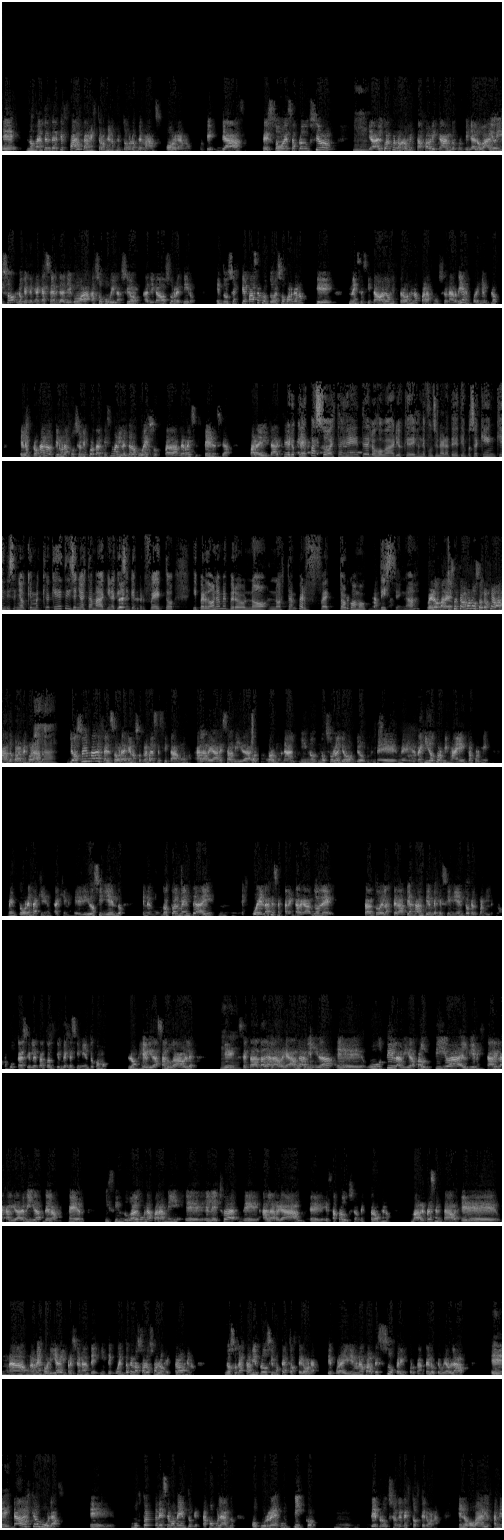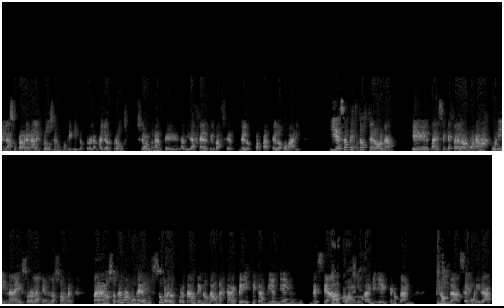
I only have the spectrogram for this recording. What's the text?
eh, nos da a entender que faltan estrógenos en todos los demás órganos, porque ya cesó esa producción y ya el cuerpo no los está fabricando, porque ya el ovario hizo lo que tenía que hacer, ya llegó a su jubilación, ha llegado a su retiro. Entonces, ¿qué pasa con todos esos órganos que necesitaban los estrógenos para funcionar bien? Por ejemplo, el estrógeno tiene una función importantísima a nivel de los huesos, para darle resistencia, para evitar que... ¿Pero qué le pasó a esta gente de los ovarios que dejan de funcionar antes de tiempo? O sea, ¿quién, quién diseñó, qué, qué es este diseño de esta máquina que dicen que es perfecto? Y perdóname, pero no, no es tan perfecto como dicen, ¿ah? Bueno, para eso estamos nosotros trabajando, para mejorarlo. Yo soy una defensora de que nosotros necesitamos alargar esa vida hormonal. Y no, no solo yo, yo me, me he regido por mis maestros, por mis mentores a, quien, a quienes he ido siguiendo en el mundo actualmente hay mm, escuelas que se están encargando de tanto de las terapias antienvejecimiento, que no nos gusta decirle tanto antienvejecimiento como longevidad saludable, que se trata de alargar la vida eh, útil, la vida productiva, el bienestar y la calidad de vida de la mujer. Y sin duda alguna, para mí, eh, el hecho de, alargar eh, esa producción de estrógeno va a representar eh, una, una, mejoría impresionante. Y te cuento que no solo son los estrógenos, nosotras también producimos testosterona, que por ahí viene una parte súper importante de lo que voy a hablar. Eh, cada vez que ovulas, eh, justo en ese momento que estás ovulando, ocurre un pico mm, de producción de testosterona en los ovarios. También las suprarrenales producen un poquitito, pero la mayor producción durante la vida fértil va a ser de los, por parte de los ovarios. Y esa testosterona que parece que fuera la hormona masculina y solo la tienen los hombres, para nosotras las mujeres es súper importante y nos da unas características bien, bien deseadas y bien que nos dan, nos dan seguridad,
